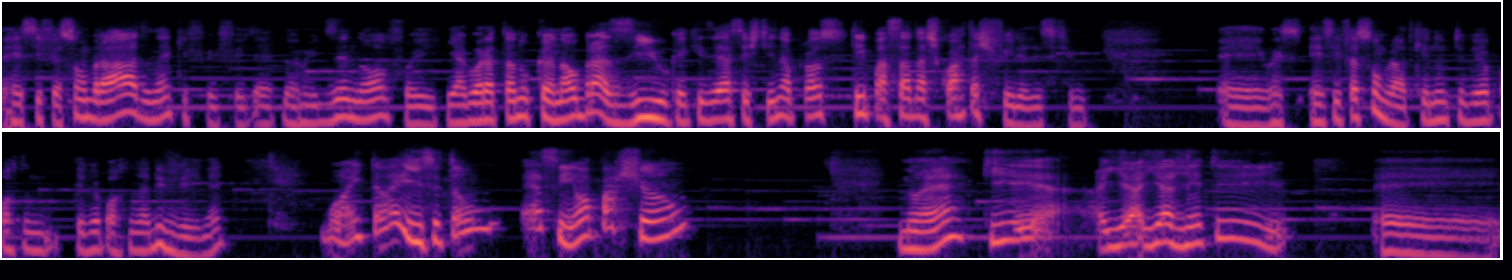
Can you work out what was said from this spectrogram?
Recife Assombrado Assombrado, né? Que foi feito em 2019, foi. E agora tá no canal Brasil. Quem quiser assistir na próxima, tem passado às quartas-feiras esse filme. É, Recife Assombrado, quem não teve a, oportun... teve oportunidade de ver, né? Bom, então é isso. Então, é assim, é uma paixão, não é? Que e a, e a gente. É...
